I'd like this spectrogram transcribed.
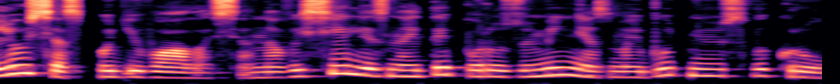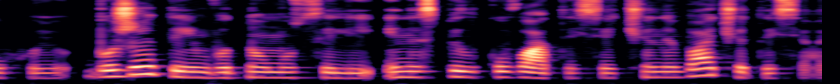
Люся сподівалася на весіллі знайти порозуміння з майбутньою свекрухою, бо жити їм в одному селі і не спілкуватися чи не бачитися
